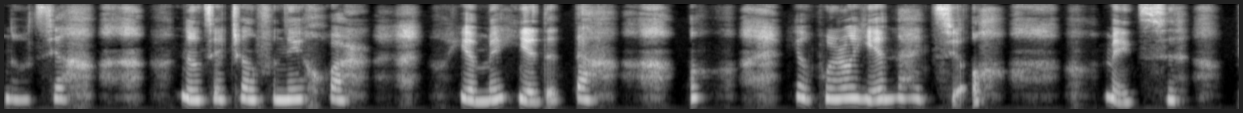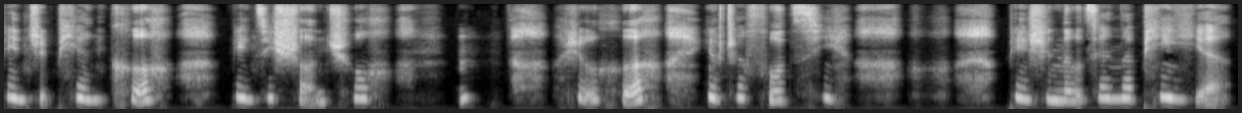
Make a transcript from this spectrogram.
奴家，奴家丈夫那会儿也没爷的大，又不如爷耐久，每次便只片刻，便即爽出。如何有这福气？便是奴家那屁眼，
